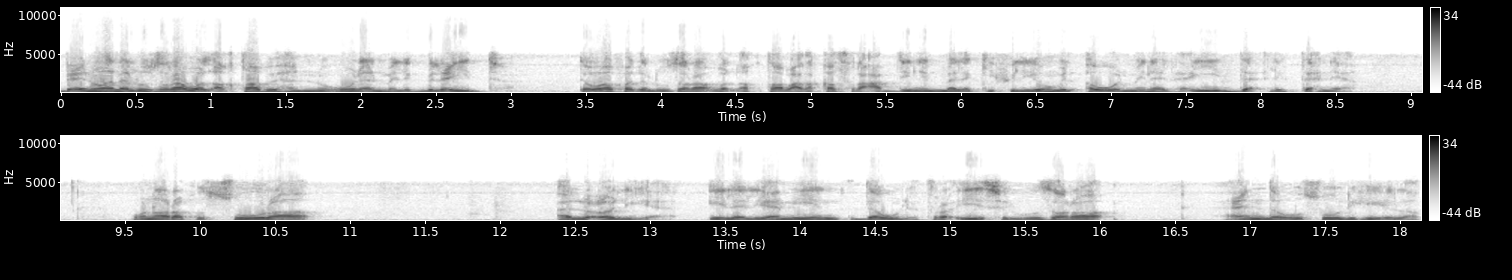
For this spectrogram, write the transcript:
بعنوان الوزراء والأقطاب يهنئون الملك بالعيد. توافد الوزراء والأقطاب على قصر عابدين الملكي في اليوم الأول من العيد للتهنئة. ونرى في الصورة العليا إلى اليمين دولة رئيس الوزراء عند وصوله إلى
